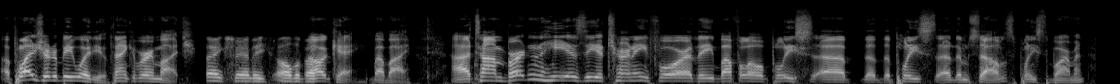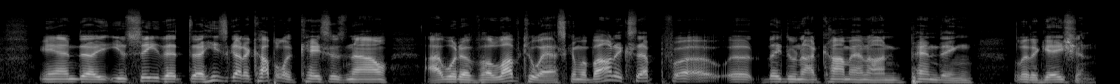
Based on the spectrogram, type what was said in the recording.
A pleasure to be with you. Thank you very much. Thanks, Sandy. All the best. Okay, bye bye. Uh, Tom Burton, he is the attorney for the Buffalo Police, uh, the, the police uh, themselves, police department. And uh, you see that uh, he's got a couple of cases now I would have uh, loved to ask him about, except for, they do not comment on pending litigation.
